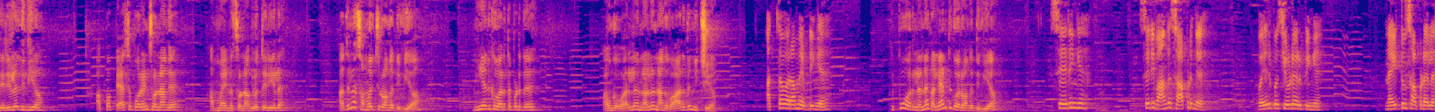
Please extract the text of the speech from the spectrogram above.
தெரியல திவ்யா. அப்பா பேச போறேன்னு சொன்னாங்க. அம்மா என்ன சொன்னாங்களோ தெரியல. அதெல்லாம் சமாளிச்சிருவாங்க திவ்யா. நீ எதுக்கு வருத்தப்படுது? அவங்க வரலனாலும் நாங்கள் வாரது நிச்சயம். அத்தை வராமல் எப்படிங்க? இப்போ வரலன்னா கல்யாணத்துக்கு வருவாங்க திவ்யா. சரிங்க. சரி வாங்க சாப்பிடுங்க. வயிறு பசியோட இருப்பீங்க. நைட்டும் சாப்பிடல.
